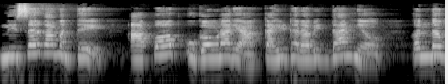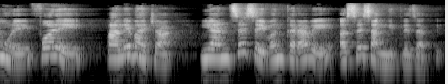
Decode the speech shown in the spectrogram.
निसर्गामध्ये आपोआप उगवणाऱ्या काही ठराविक धान्य कंदमुळे फळे पालेभाज्या यांचे सेवन करावे असे सांगितले जाते.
